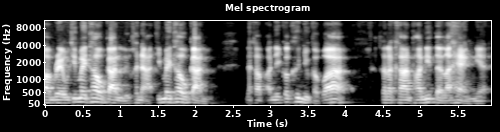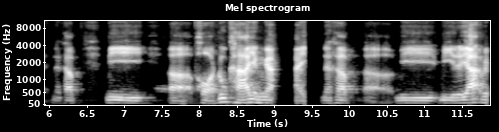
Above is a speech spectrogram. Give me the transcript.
ความเร็วที่ไม่เท่ากัน หรือขนาดที่ไม่เท่ากันนะครับอันนี้ก็ขึ้นอยู่กับว่าธนาคารพาณิชย์แต่ละแห่งเนี่ยนะครับมีพอร์ตลูกค้ายังไง นะครับมีมีระยะเว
